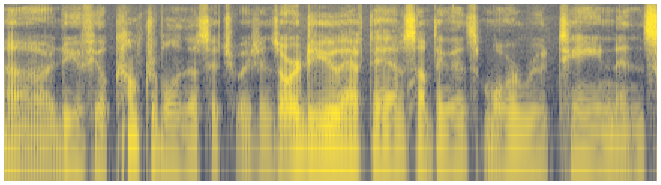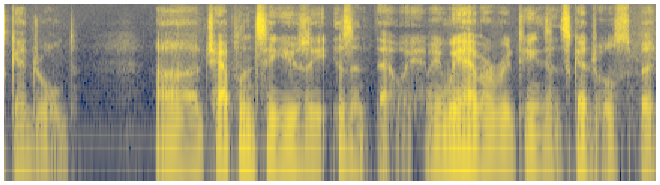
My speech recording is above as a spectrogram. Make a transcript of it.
Uh, do you feel comfortable in those situations, or do you have to have something that's more routine and scheduled? Uh, chaplaincy usually isn't that way. I mean, we have our routines and schedules, but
